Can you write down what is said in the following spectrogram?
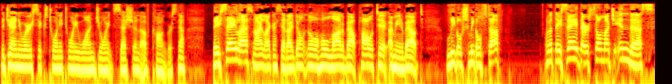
the January 6, 2021 joint session of Congress. Now, they say last night, like I said, I don't know a whole lot about politics, I mean, about legal schmeagle stuff, but they say there's so much in this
